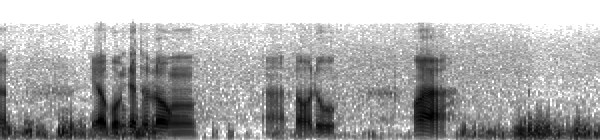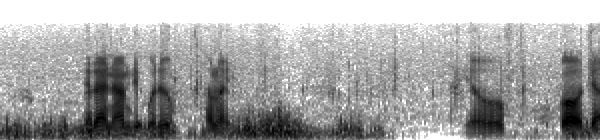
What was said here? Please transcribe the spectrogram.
ครับ เดี๋ยวผมจะทดลองอต่อดูว่า จะได้น้ำเยอะกว่าเดิมเท่าไหร่ เดี๋ยวก็จะ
